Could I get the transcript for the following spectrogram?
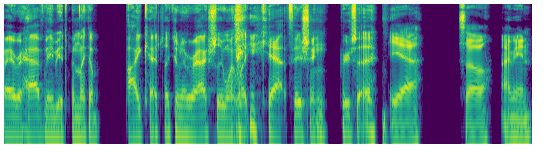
I ever have, maybe it's been like a bycatch. Like I never actually went like cat fishing per se. Yeah. So I mean,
